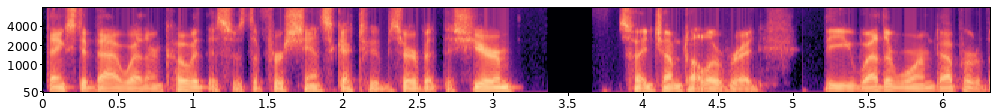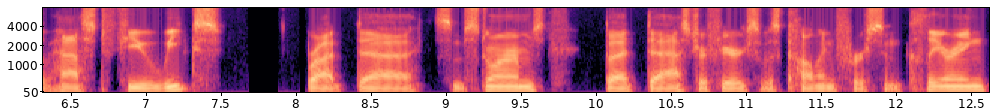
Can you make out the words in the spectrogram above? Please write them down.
Thanks to bad weather and COVID, this was the first chance I got to observe it this year. So I jumped all over it. The weather warmed up over the past few weeks, brought uh, some storms, but uh, was calling for some clearing,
